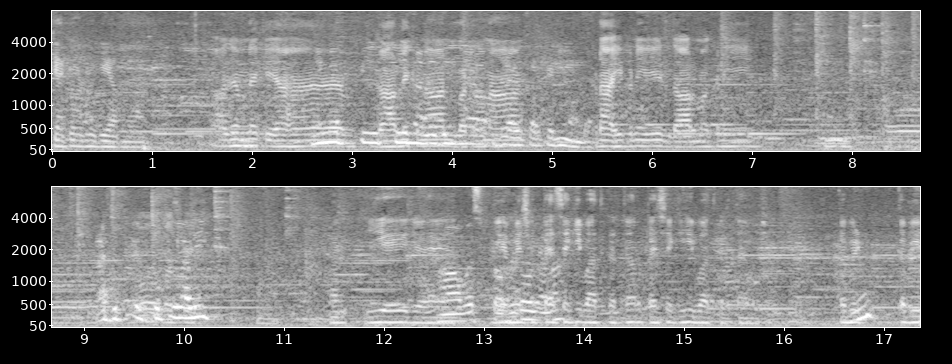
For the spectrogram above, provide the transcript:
क्या क्या ऑर्डर किया आपने? आज? हमने किया है गार्लिक नान बटर नान कढ़ाई पनीर दाल मखनी और आज और ये जो है हाँ, बस ये हमेशा। पैसे की बात करता है और पैसे की ही बात करता है कभी हुँ? कभी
